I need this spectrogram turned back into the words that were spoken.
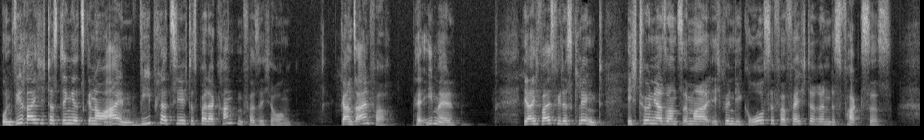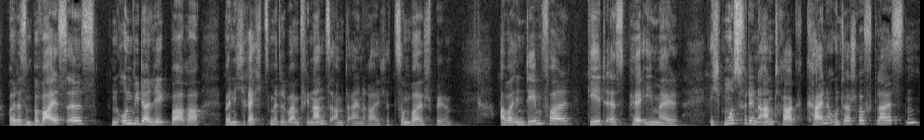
Und wie reiche ich das Ding jetzt genau ein? Wie platziere ich das bei der Krankenversicherung? Ganz einfach, per E-Mail. Ja, ich weiß, wie das klingt. Ich töne ja sonst immer, ich bin die große Verfechterin des Faxes, weil das ein Beweis ist, ein unwiderlegbarer, wenn ich Rechtsmittel beim Finanzamt einreiche, zum Beispiel. Aber in dem Fall geht es per E-Mail. Ich muss für den Antrag keine Unterschrift leisten.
